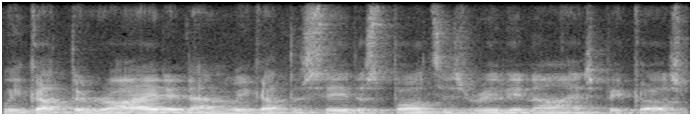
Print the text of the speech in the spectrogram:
we got to ride it and we got to see the spots is really nice because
